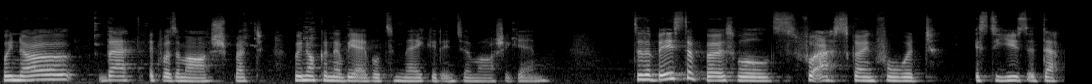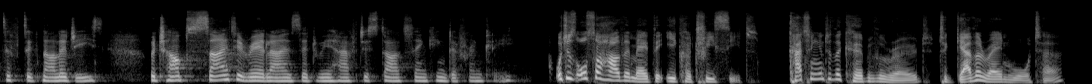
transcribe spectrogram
we know that it was a marsh, but we're not going to be able to make it into a marsh again. So, the best of both worlds for us going forward is to use adaptive technologies, which help society realize that we have to start thinking differently. Which is also how they made the eco tree seat, cutting into the curb of the road to gather rainwater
